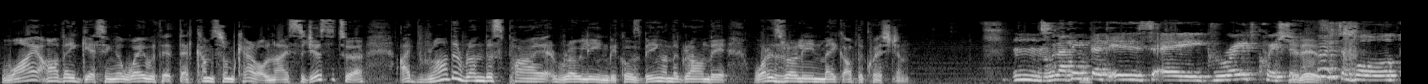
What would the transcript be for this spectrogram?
why are they getting away with it? That comes from Carol. And I suggested to her, I'd rather run this by Rolene because being on the ground there, what does Rolene make of the question? Mm, well, I think that is a great question. First of all,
